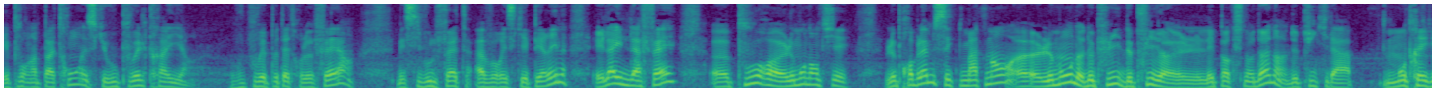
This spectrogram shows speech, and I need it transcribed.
et pour un patron, est-ce que vous pouvez le trahir? Vous pouvez peut-être le faire, mais si vous le faites à vos risques et périls, et là il l'a fait euh, pour euh, le monde entier. Le problème c'est que maintenant, euh, le monde, depuis, depuis l'époque Snowden, depuis qu'il a montré,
